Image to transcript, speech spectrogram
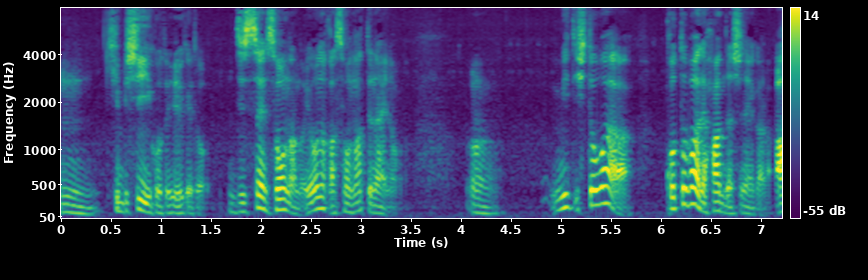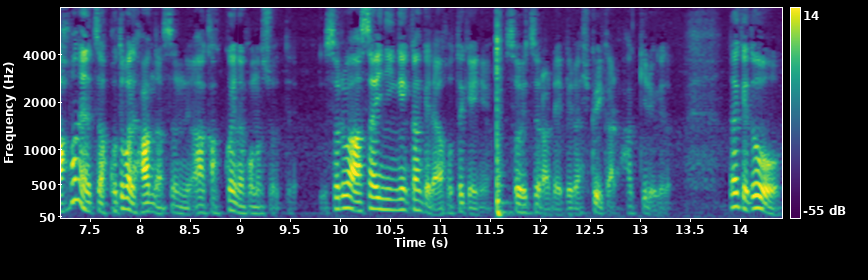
うん、厳しいこと言うけど、実際そうなの？世の中そうなってないの？うん。人は言葉で判断しないから、アホな奴は言葉で判断するのよ。あ、かっこいいな、この人って。それは浅い人間関係ではほっとけいいのよ。そいつらレベルは低いから、はっきり言うけど。だけど、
